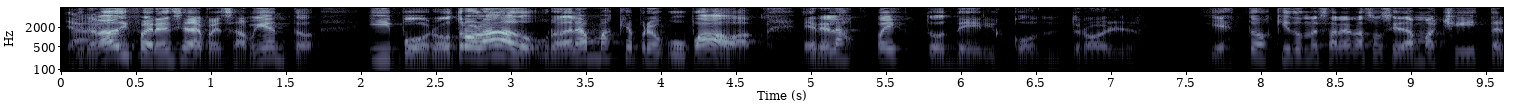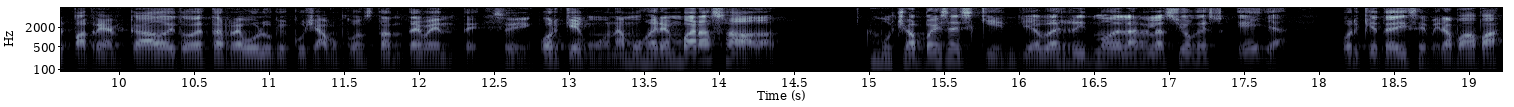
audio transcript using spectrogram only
Ya, Mira la diferencia de pensamiento. Y por otro lado, una de las más que preocupaba era el aspecto del control. Y esto es aquí donde sale la sociedad machista, el patriarcado y todo este revolú que escuchamos constantemente. Sí. Porque en una mujer embarazada, muchas veces quien lleva el ritmo de la relación es ella. Porque te dice, mira papá,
